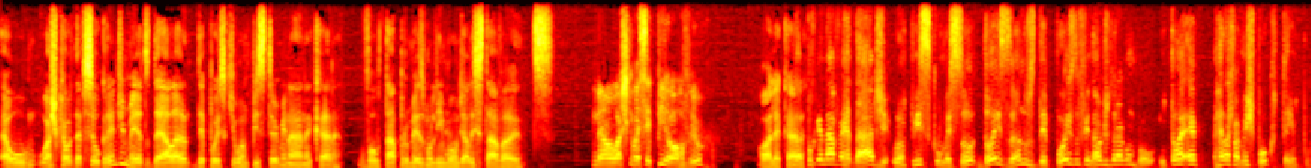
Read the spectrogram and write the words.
é o eu acho que é o- deve ser o grande medo dela depois que One Piece terminar, né, cara? Voltar pro mesmo limbo onde ela estava antes. Não, eu acho que vai ser pior, viu? Olha, cara, Não, porque na verdade One Piece começou dois anos depois do final de Dragon Ball. Então é, é relativamente pouco tempo.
